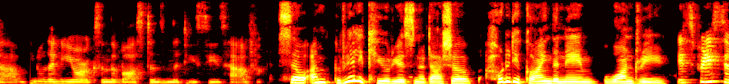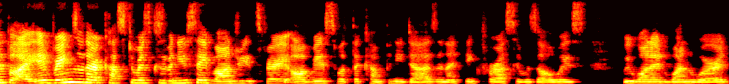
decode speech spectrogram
um, you know the new yorks and the bostons and the dcs have. So i'm really curious natasha how did you coin the name wandry? It's pretty simple. I, it rings with our customers because when you say wandry it's very obvious what the company does and i think for us it was always we wanted one word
